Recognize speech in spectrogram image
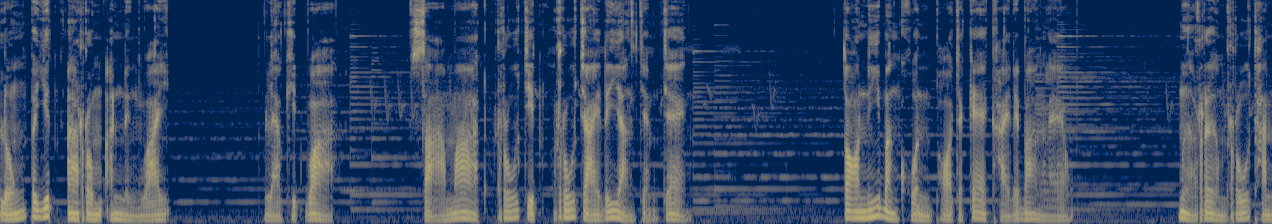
หลงไปยึดอารมณ์อันหนึ่งไว้ แล้วคิดว่า สามารถรู้จิตรู้ใจได้อย่างแจ่มแจ้ง ตอนนี้บางคนพอจะแก้ไขได้บ้างแล้ว เมื่อเริ่มรู้ทัน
